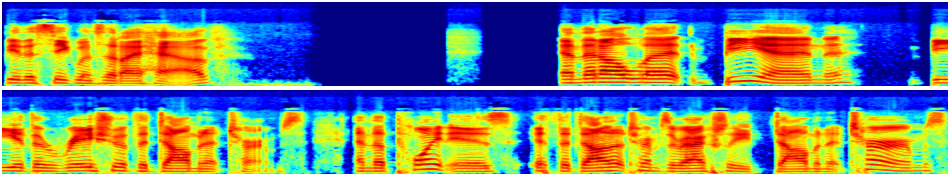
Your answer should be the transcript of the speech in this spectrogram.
be the sequence that I have. And then I'll let bn be the ratio of the dominant terms. And the point is, if the dominant terms are actually dominant terms,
